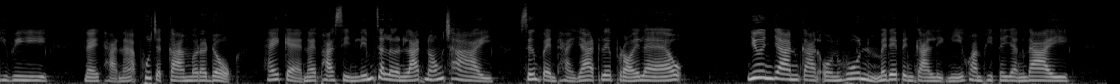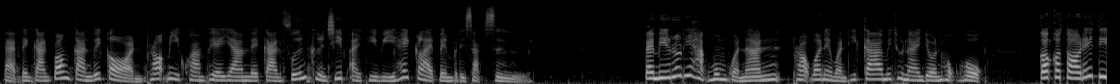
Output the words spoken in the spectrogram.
ทีวีในฐานะผู้จัดการมรดก ให้แก่นายภาสินลิ้มเจริญรัตน์น้องชาย ซึ่งเป็นทายาทเรียบร้อยแล้ว ยืนยันการโอนหุ้นไม่ได้เป็นการหลีกหนีความผิดแต่อย่างใด แต่เป็นการป้องกันไว้ก่อน เพราะมีความพยายามในการฟื้นคืนชีพไอทีวีให้กลายเป็นบริษัทสื่อ แต่มีเรื่องที่หักมุมกว่านั้น เพราะว่าในวันที่ 9 มิถุนายน 66กกตได้ตี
